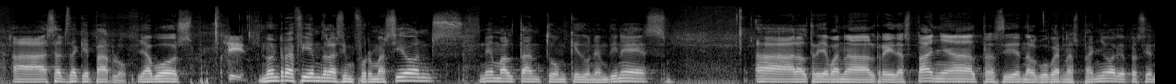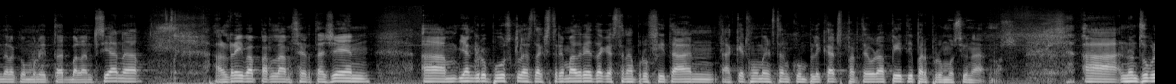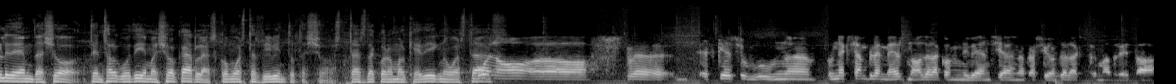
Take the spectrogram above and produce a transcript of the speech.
Uh, saps de què parlo? Llavors, Sí. no ens refiem de les informacions, anem al tanto amb qui donem diners, Uh, L'altre dia va anar el rei d'Espanya, el president del govern espanyol i el president de la comunitat valenciana. El rei va parlar amb certa gent. Um, hi ha grupuscles d'extrema dreta que estan aprofitant aquests moments tan complicats per treure pit i per promocionar-nos. Uh, no ens oblidem d'això. Tens alguna a dir amb això, Carles? Com ho estàs vivint tot això? Estàs d'acord amb el que dic? No ho estàs? Bueno, uh, és que és un, eh, un exemple més no, de la convivència en ocasions de l'extrema dreta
